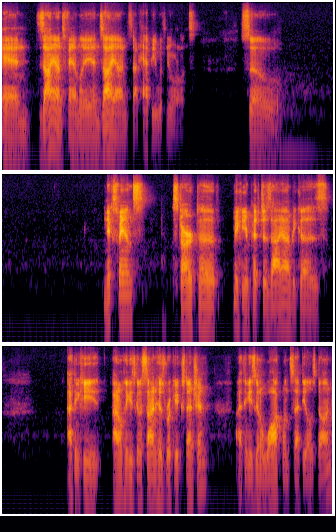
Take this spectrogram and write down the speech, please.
And Zion's family and Zion is not happy with New Orleans. So, Knicks fans, start uh, making your pitch to Zion because I think he, I don't think he's going to sign his rookie extension. I think he's going to walk once that deal is done.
